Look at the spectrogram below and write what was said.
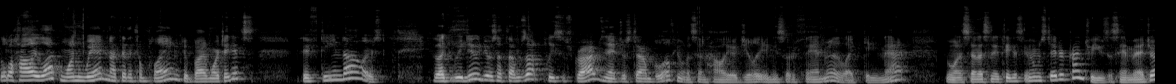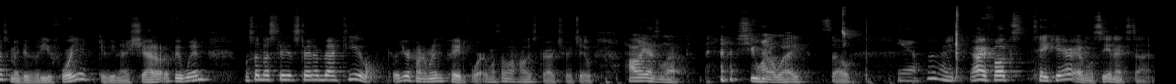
little Holly luck, one win, not going to complain. Could buy more tickets. $15. If you like what we do, give us a thumbs up. Please subscribe. There's an address down below if you want to send Holly or Jilly any sort of fan mail. I like getting that. If you want to send us any tickets from your home state or country, use the same address. Make a video for you. Give you a nice shout out if we win. We'll send us tickets straight on back to you because you're home already paid for it. And we'll throw a Holly scratch here too. Holly has left. she went away. So, Yeah. all right. All right, folks. Take care and we'll see you next time.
